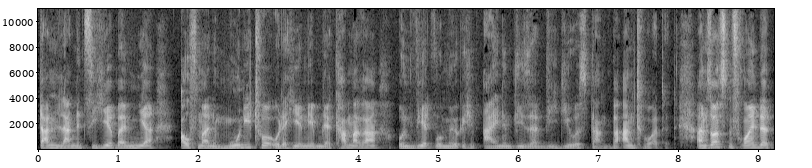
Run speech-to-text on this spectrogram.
Dann landet sie hier bei mir auf meinem Monitor oder hier neben der Kamera und wird womöglich in einem dieser Videos dann beantwortet. Ansonsten, Freunde,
